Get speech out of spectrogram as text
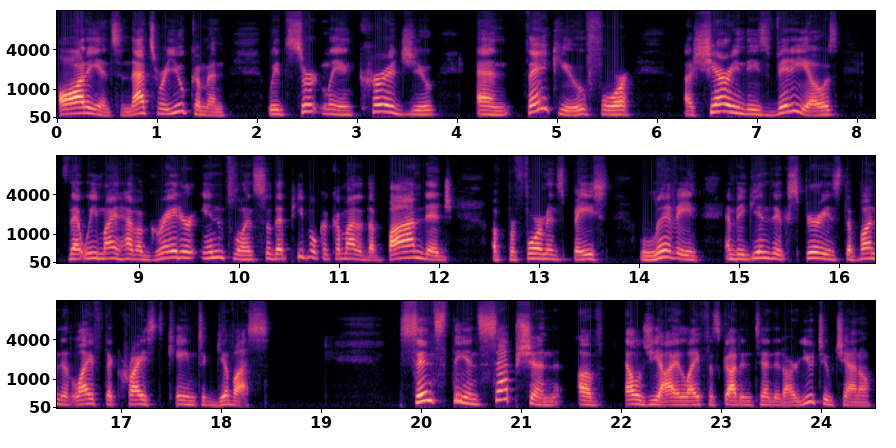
audience. And that's where you come in we'd certainly encourage you and thank you for uh, sharing these videos that we might have a greater influence so that people could come out of the bondage of performance based living and begin to experience the abundant life that Christ came to give us. Since the inception of LGI, Life as God Intended, our YouTube channel,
